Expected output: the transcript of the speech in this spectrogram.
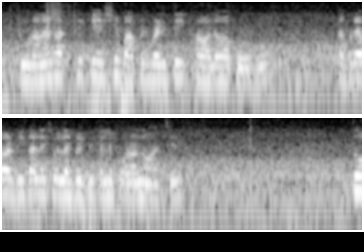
একটু। রানাঘাট থেকে এসে বাপের বাড়িতেই খাওয়া দাওয়া করব। তারপরে আবার বিকালে চলে আসবে, বিকালে পড়ানো আছে। তো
